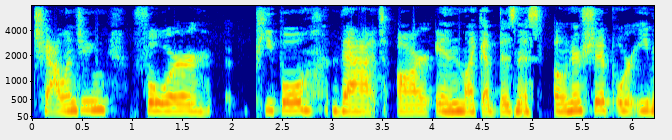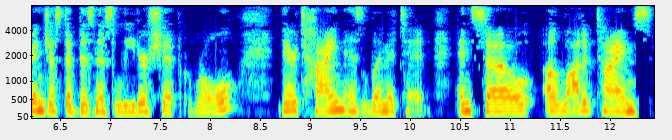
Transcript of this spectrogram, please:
challenging for people that are in like a business ownership or even just a business leadership role, their time is limited. And so a lot of times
